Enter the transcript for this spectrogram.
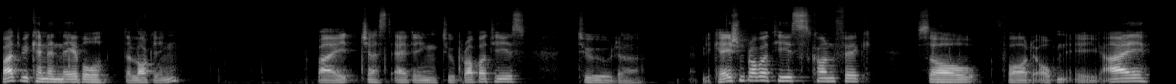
But we can enable the logging by just adding two properties to the application properties config. So for the OpenAI,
